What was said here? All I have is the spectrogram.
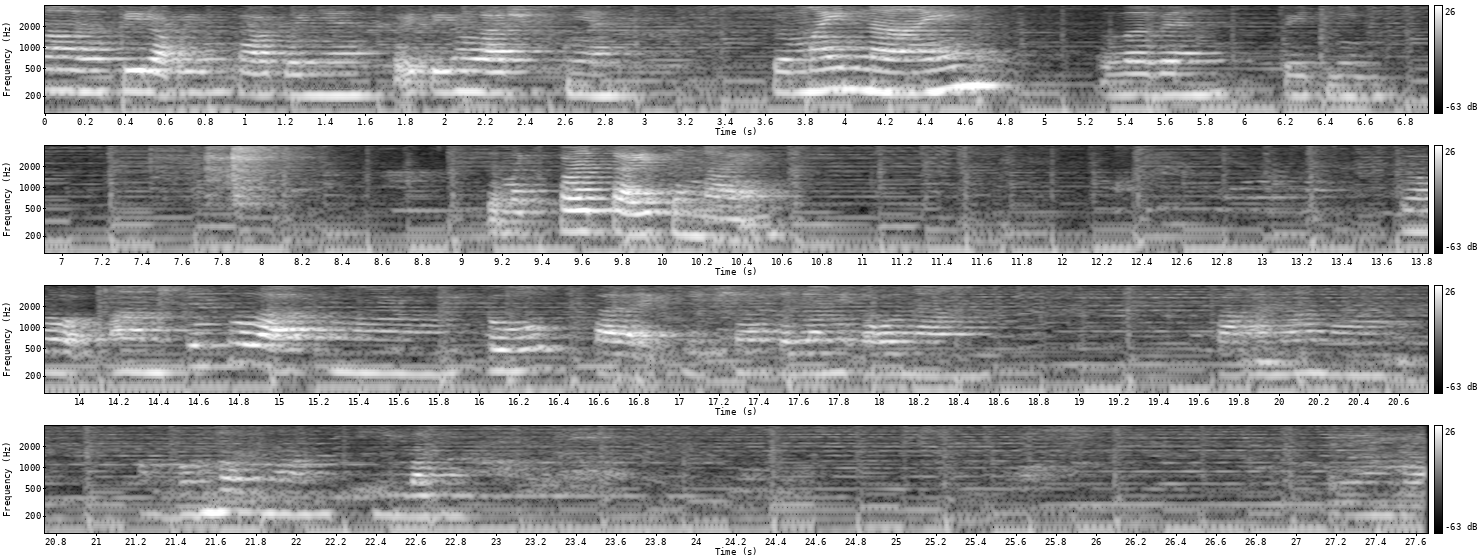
Ah, nasira ko yung cover niya. So, ito yung lashes niya. So, may 9, 11, 13. So, mag-start tayo sa 9. So, um, since wala akong tools para i-clip siya, gagamit ako ng pang ano, ng ang bunod ng hilag. So,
